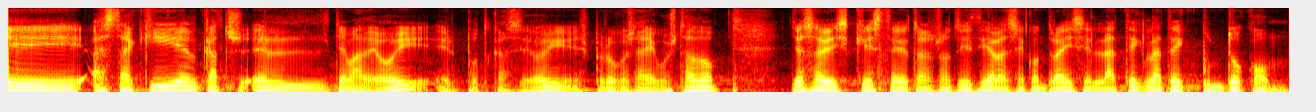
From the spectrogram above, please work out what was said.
Eh, hasta aquí el, tema de hoy, el podcast de hoy. Espero que os haya gustado. Ya sabéis que esta y otras noticias las encontráis en lateclatec.com.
